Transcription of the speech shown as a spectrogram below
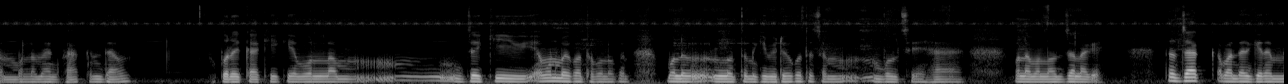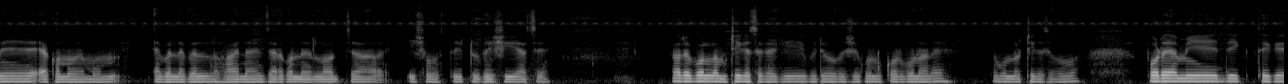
আমি বললাম এক ভাগ দাও। পরে কাকিকে বললাম যে কি এমন ভাবে কথা বলো কেন? বলে বলল, তুমি কি ভিডিও করতেছো? আমি বলছি হ্যাঁ। বলে আমার লজ্জা লাগে। তো যাক আমাদের গ্রামে এখনও এমন অ্যাভেলেবেল হয় নাই যার কারণে লজ্জা এই সমস্ত একটু বেশি আছে। তারপরে বললাম ঠিক আছে কাকি ভিডিও বেশিক্ষণ করব না রে। তো বলল ঠিক আছে বাবা। পরে আমি এদিক থেকে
